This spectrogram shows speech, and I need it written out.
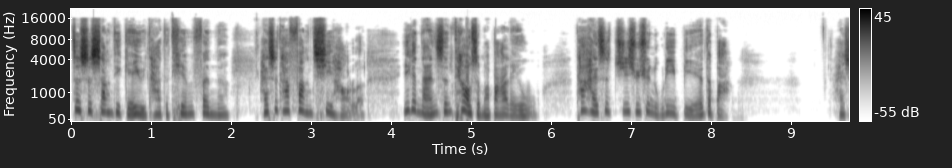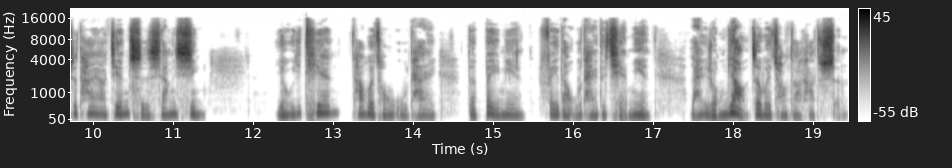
这是上帝给予他的天分呢？还是他放弃好了？一个男生跳什么芭蕾舞？他还是继续去努力别的吧。还是他要坚持相信，有一天他会从舞台的背面飞到舞台的前面，来荣耀这位创造他的神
